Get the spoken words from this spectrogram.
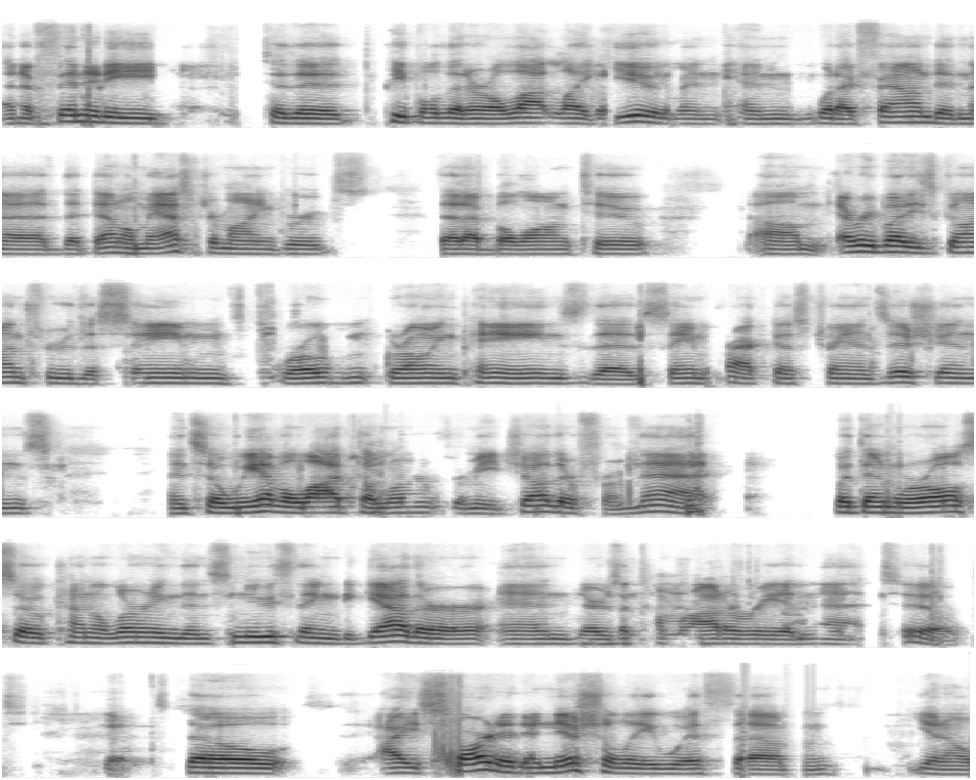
an affinity to the people that are a lot like you, and and what I found in the the dental mastermind groups that I belong to um, everybody's gone through the same grow, growing pains, the same practice transitions. And so we have a lot to learn from each other from that. But then we're also kind of learning this new thing together, and there's a camaraderie in that too. So I started initially with, um, you know,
